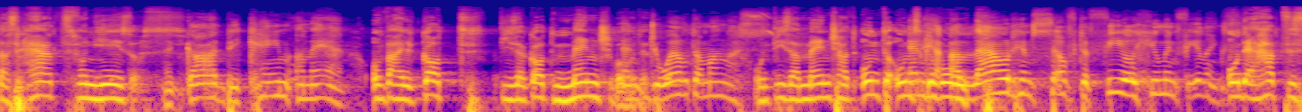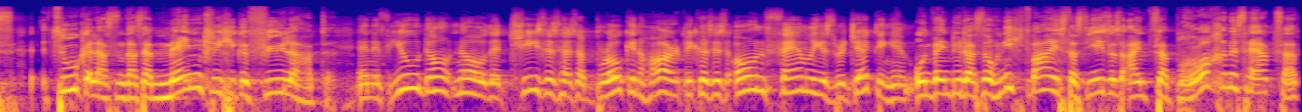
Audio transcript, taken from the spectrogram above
Das Herz von Jesus. That God became a man Und weil Gott, dieser Gott Mensch wurde. Und dieser Mensch hat unter uns And gewohnt. Und er hat es zugelassen, dass er menschliche Gefühle hatte. And if you don't know that Jesus has a broken heart because his own family is rejecting him, Und wenn du das noch nicht weißt, dass Jesus ein zerbrochenes Herz hat,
